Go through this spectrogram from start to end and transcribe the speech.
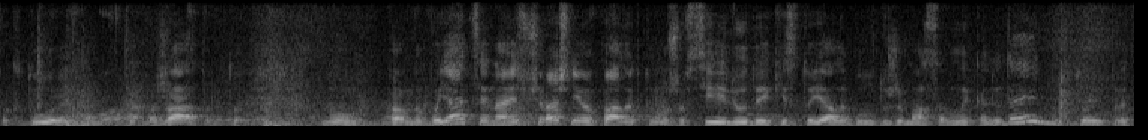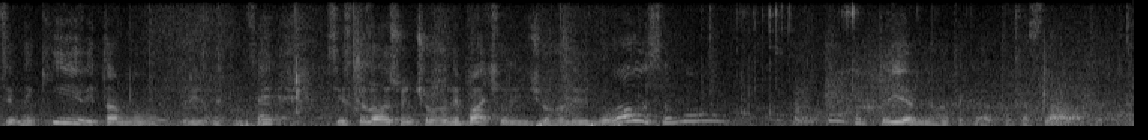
фактури, там типажа, тобто, ну, певно, бояться. І навіть вчорашній випадок, тому що всі люди, які стояли, було дуже маса велика людей, ну, то і працівників, і там ну, різних ліцей. Всі сказали, що нічого не бачили, нічого не відбувалося. Ну, тобто є в нього така, така слава. Тобто,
